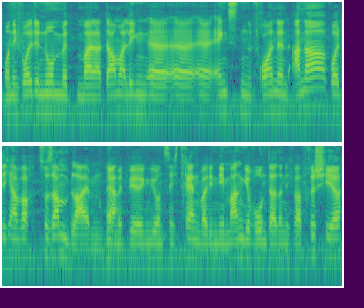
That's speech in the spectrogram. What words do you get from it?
Und ich wollte nur mit meiner damaligen äh, äh, engsten Freundin Anna, wollte ich einfach zusammenbleiben, Ja. damit wir irgendwie uns nicht trennen, weil die nebenan gewohnt hat und ich war frisch hier.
